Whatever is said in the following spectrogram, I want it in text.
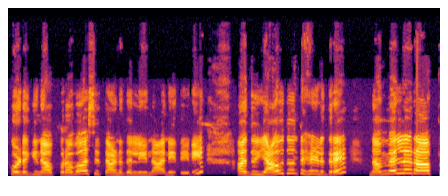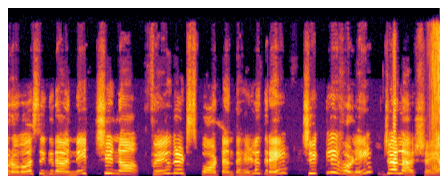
ಕೊಡಗಿನ ಪ್ರವಾಸಿ ತಾಣದಲ್ಲಿ ನಾನಿದ್ದೀನಿ. ಅದು ಯಾವುದು ಅಂತ ಹೇಳಿದ್ರೆ, ನಮ್ಮೆಲ್ಲರ ಪ್ರವಾಸಿಗರ ನೆಚ್ಚಿನ ಫೇವ್ರೆಟ್ ಸ್ಪಾಟ್ ಅಂತ ಹೇಳಿದ್ರೆ ಚಿಕ್ಲಿಹೊಳೆ ಜಲಾಶಯ.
